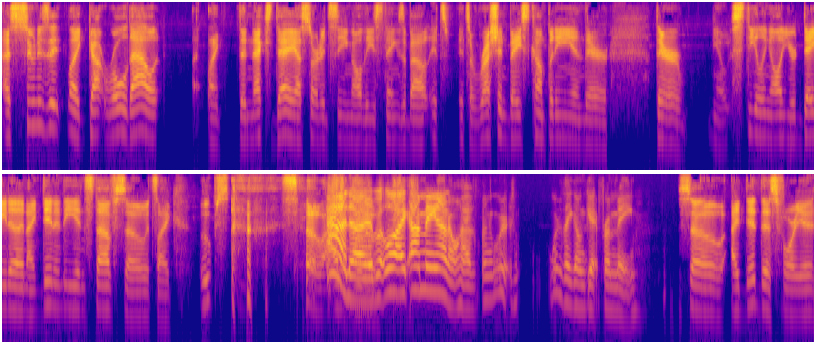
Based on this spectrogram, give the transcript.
as soon as it like got rolled out, like the next day, I started seeing all these things about it's it's a Russian-based company and they're they're you know stealing all your data and identity and stuff. So it's like, oops. so I, don't know, but like I mean, I don't have. I mean, what what are they gonna get from me? so I did this for you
